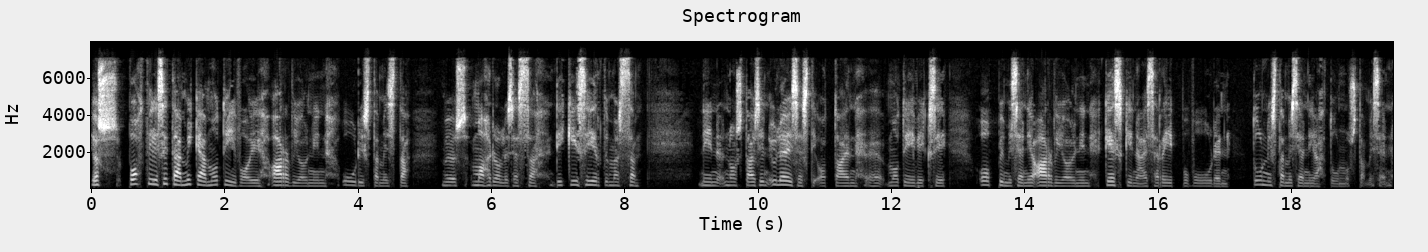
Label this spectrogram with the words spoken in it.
Jos pohtii sitä, mikä motivoi arvioinnin uudistamista myös mahdollisessa digisiirtymässä, niin nostaisin yleisesti ottaen motiiviksi oppimisen ja arvioinnin keskinäisen riippuvuuden tunnistamisen ja tunnustamisen.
